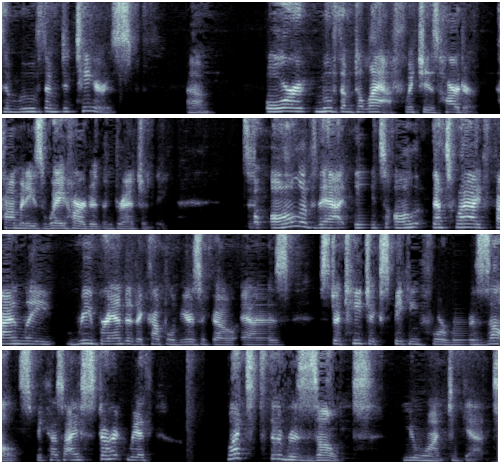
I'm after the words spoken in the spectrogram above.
to move them to tears um, or move them to laugh which is harder. Comedy is way harder than tragedy. So all of that it's all that's why i finally rebranded a couple of years ago as strategic speaking for results because i start with what's the result you want to get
